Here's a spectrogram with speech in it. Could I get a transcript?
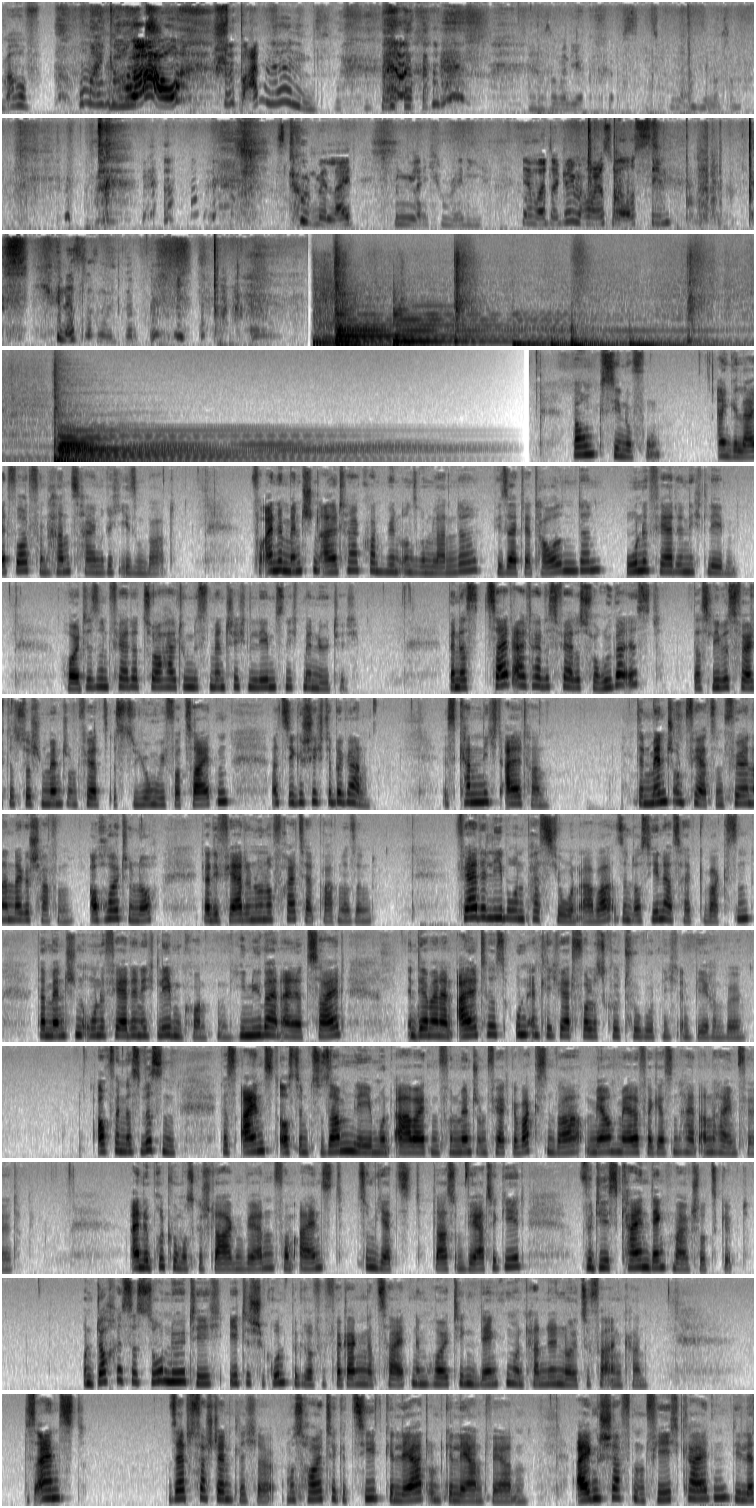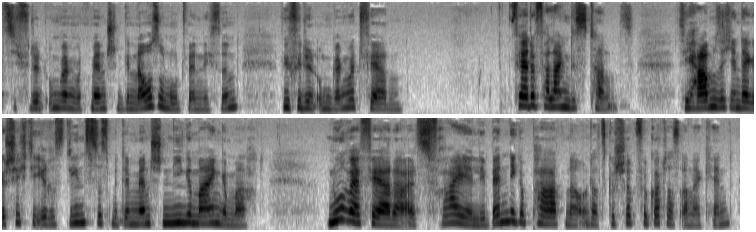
nehmen auf. Oh mein Gott. Wow! Spannend! Soll man die Jacke Es tut mir leid, ich bin gleich ready. Ja, warte, kann ich mir auch erstmal ausziehen. Ich finde, das lassen wir drin. Warum Xenophon? Ein Geleitwort von Hans-Heinrich Isenbart. Vor einem Menschenalter konnten wir in unserem Lande, wie seit Jahrtausenden, ohne Pferde nicht leben. Heute sind Pferde zur Erhaltung des menschlichen Lebens nicht mehr nötig. Wenn das Zeitalter des Pferdes vorüber ist, das Liebesverhältnis zwischen Mensch und Pferd ist so jung wie vor Zeiten, als die Geschichte begann. Es kann nicht altern. Denn Mensch und Pferd sind füreinander geschaffen, auch heute noch, da die Pferde nur noch Freizeitpartner sind. Pferdeliebe und Passion aber sind aus jener Zeit gewachsen, da Menschen ohne Pferde nicht leben konnten, hinüber in eine Zeit, in der man ein altes, unendlich wertvolles Kulturgut nicht entbehren will. Auch wenn das Wissen, das einst aus dem Zusammenleben und Arbeiten von Mensch und Pferd gewachsen war, mehr und mehr der Vergessenheit anheimfällt. Eine Brücke muss geschlagen werden vom Einst zum Jetzt, da es um Werte geht, für die es keinen Denkmalschutz gibt. Und doch ist es so nötig, ethische Grundbegriffe vergangener Zeiten im heutigen Denken und Handeln neu zu verankern. Das einst Selbstverständliche muss heute gezielt gelehrt und gelernt werden. Eigenschaften und Fähigkeiten, die letztlich für den Umgang mit Menschen genauso notwendig sind wie für den Umgang mit Pferden. Pferde verlangen Distanz. Sie haben sich in der Geschichte ihres Dienstes mit dem Menschen nie gemein gemacht. Nur wer Pferde als freie, lebendige Partner und als Geschöpfe Gottes anerkennt,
